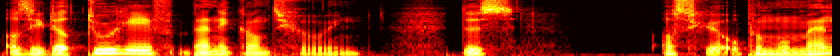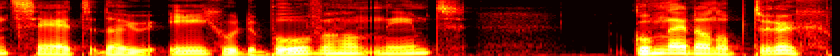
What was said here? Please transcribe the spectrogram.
Als ik dat toegeef, ben ik aan het groeien. Dus als je op een moment zijt dat je ego de bovenhand neemt, kom daar dan op terug.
